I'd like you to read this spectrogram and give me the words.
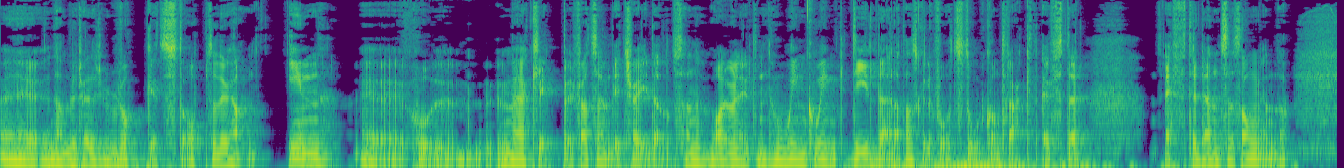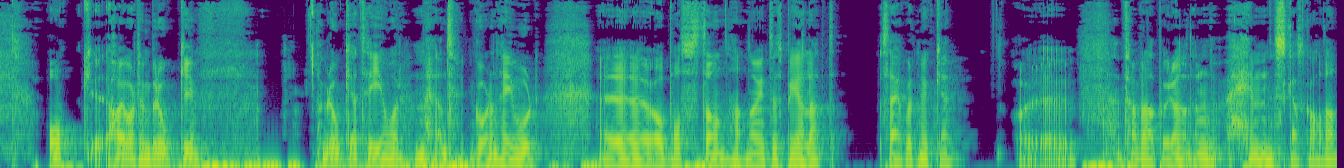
Eh, när han blev tradad till Rockets då optade han in eh, med Clipper för att sen bli tradad. Och sen var det väl en liten wink-wink deal där att han skulle få ett stort kontrakt efter, efter den säsongen då. Och eh, har ju varit en brokig brokiga tre år med Gordon Hayward eh, och Boston. Han har ju inte spelat särskilt mycket. Eh, framförallt på grund av den hemska skadan.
